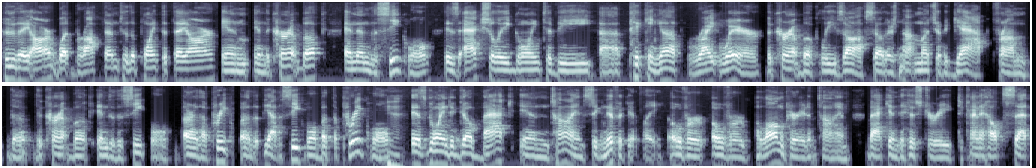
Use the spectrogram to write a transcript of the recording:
who they are, what brought them to the point that they are in in the current book. And then the sequel is actually going to be uh, picking up right where the current book leaves off. So there's not much of a gap from the the current book into the sequel or the prequel. Uh, yeah, the sequel, but the prequel yeah. is going to go back in time significantly over over a long period of time back into history to kind of help set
